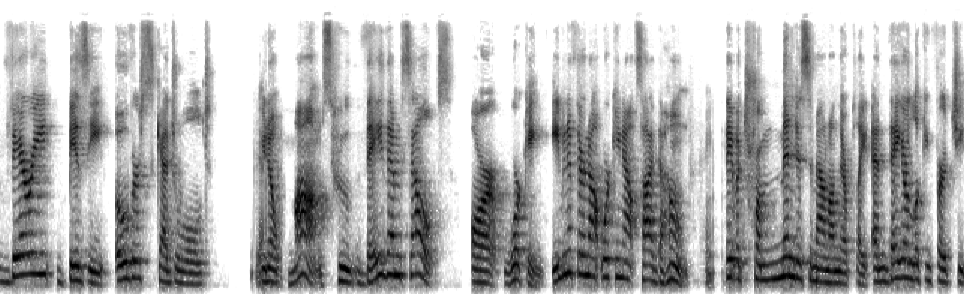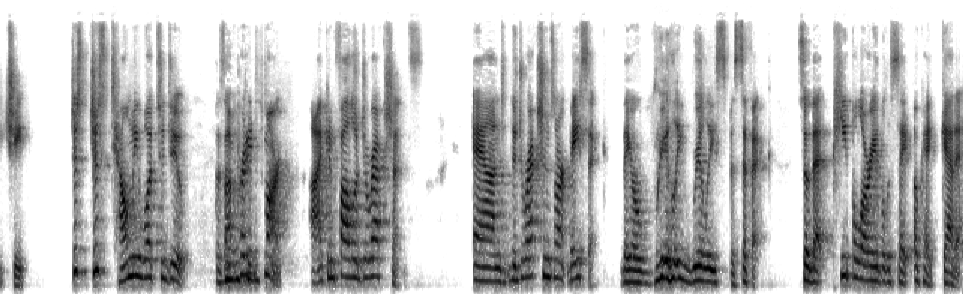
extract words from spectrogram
very busy, overscheduled, Yeah. you know, moms who they themselves are working, even if they're not working outside the home. Right. They have a tremendous amount on their plate and they are looking for a cheat sheet. Just just tell me what to do because I'm pretty smart. I can follow directions. And the directions aren't basic. They are really really specific so that people are able to say, "Okay, get it."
